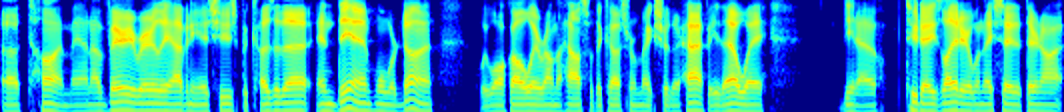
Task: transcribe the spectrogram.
a ton, man. I very rarely have any issues because of that. And then when we're done, we walk all the way around the house with the customer, make sure they're happy. That way, you know, two days later when they say that they're not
